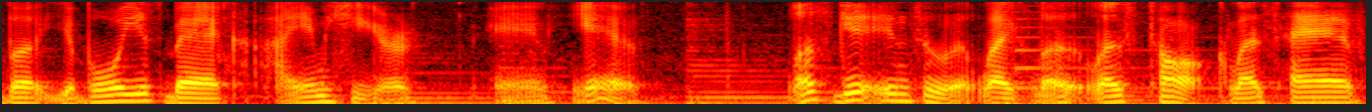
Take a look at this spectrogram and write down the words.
But your boy is back. I am here. And yeah, let's get into it. Like, let, let's talk. Let's have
